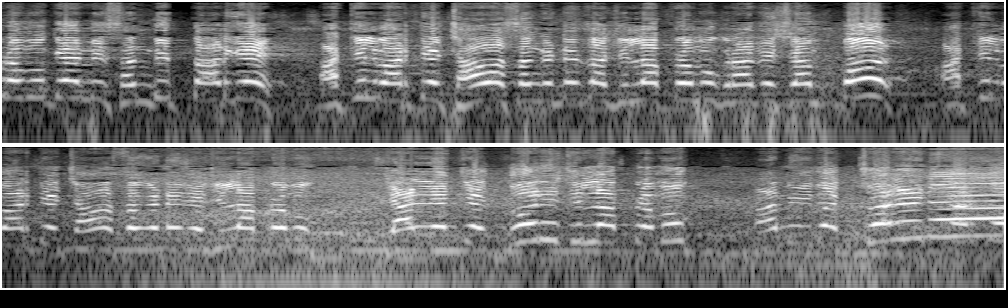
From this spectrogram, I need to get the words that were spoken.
प्रमुख आहे. मी संदीप ताडगे अखिल भारतीय छावा संघटनेचा जिल्हा प्रमुख राधेश्याम पौळ अखिल भारतीय छावा संघटनेचे जिल्हा प्रमुख जालन्याचे दोन्ही जिल्हा प्रमुख. आम्ही इथं चॅलेंज करतो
